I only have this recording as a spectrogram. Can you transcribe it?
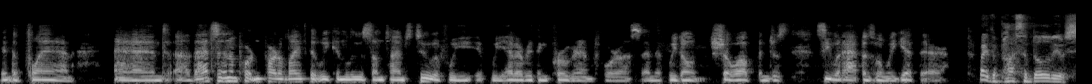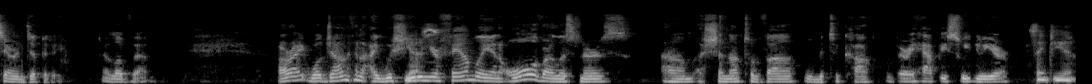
in the plan. And uh, that's an important part of life that we can lose sometimes too if we if we have everything programmed for us and if we don't show up and just see what happens when we get there. Right, the possibility of serendipity. I love that. All right. Well, Jonathan, I wish you yes. and your family and all of our listeners um, a Shana Tova Umituka, a very happy, sweet New Year. Same to you.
